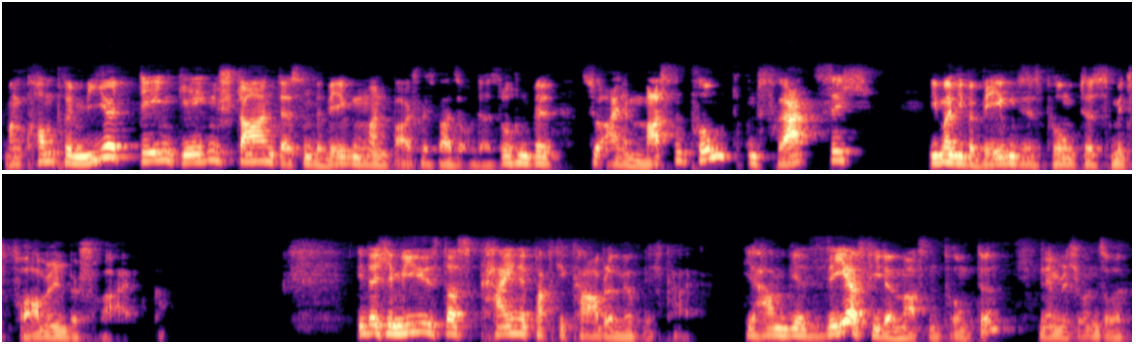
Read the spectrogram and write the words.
Man komprimiert den Gegenstand, dessen Bewegung man beispielsweise untersuchen will, zu einem Massenpunkt und fragt sich, wie man die Bewegung dieses Punktes mit Formeln beschreiben kann. In der Chemie ist das keine praktikable Möglichkeit. Hier haben wir sehr viele Massenpunkte, nämlich unsere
